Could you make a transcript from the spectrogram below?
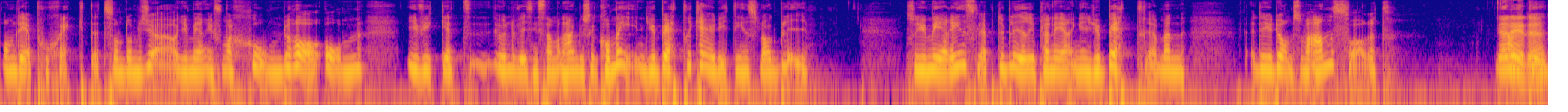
om det projektet som de gör, ju mer information du har om i vilket undervisningssammanhang du ska komma in, ju bättre kan ju ditt inslag bli. Så ju mer insläpp du blir i planeringen, ju bättre. Men det är ju de som har ansvaret. Ja det är det,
